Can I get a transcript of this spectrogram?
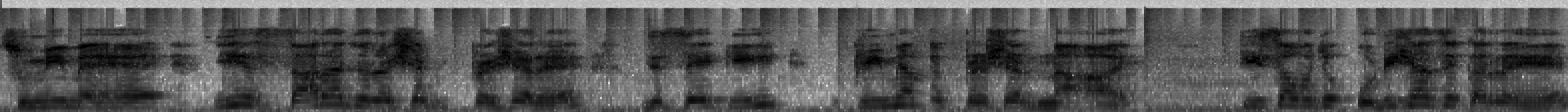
सुमी में है, ये सारा जो रशियन प्रेशर है, जिससे कि क्रीमिया पे प्रेशर ना आए। तीसरा, वो जो ओडिशा से कर रहे हैं,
